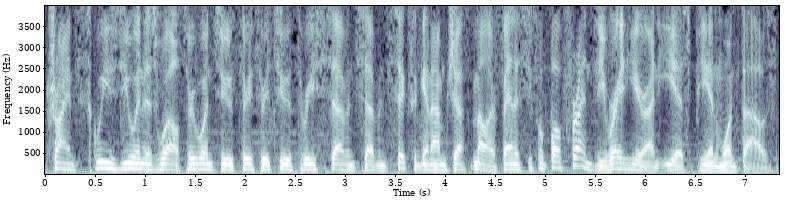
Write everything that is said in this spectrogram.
try and squeeze you in as well. 312 332 3776. Again, I'm Jeff Meller, Fantasy Football Frenzy, right here on ESPN 1000.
